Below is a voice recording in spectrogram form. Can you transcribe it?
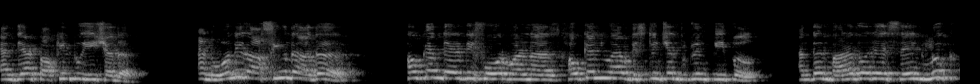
and they are talking to each other. And one is asking the other, how can there be four varnas? How can you have distinction between people? And then Bharadwaj is saying, look,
